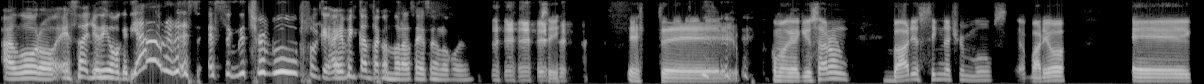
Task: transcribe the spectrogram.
a Goro, esa yo digo que diablo, es, es signature move, porque a mí me encanta cuando lo hace eso en los juegos. Sí. Este, como que aquí usaron varios signature moves, varios, eh,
